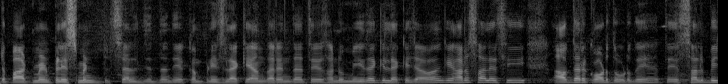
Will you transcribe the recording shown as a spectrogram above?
ਡਿਪਾਰਟਮੈਂਟ ਪਲੇਸਮੈਂਟ ਸੈੱਲ ਜਿੱਦਾਂ ਦੀਆਂ ਕੰਪਨੀਆਂ ਲੈ ਕੇ ਆਂਦਾ ਰਹਿੰਦਾ ਤੇ ਸਾਨੂੰ ਉਮੀਦ ਹੈ ਕਿ ਲੈ ਕੇ ਜਾਵਾਂਗੇ। ਹਰ ਸਾਲ ਅਸੀਂ ਆਪਦਾ ਰਿਕਾਰਡ ਤੋੜਦੇ ਹਾਂ ਤੇ ਇਸ ਸਾਲ ਵੀ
